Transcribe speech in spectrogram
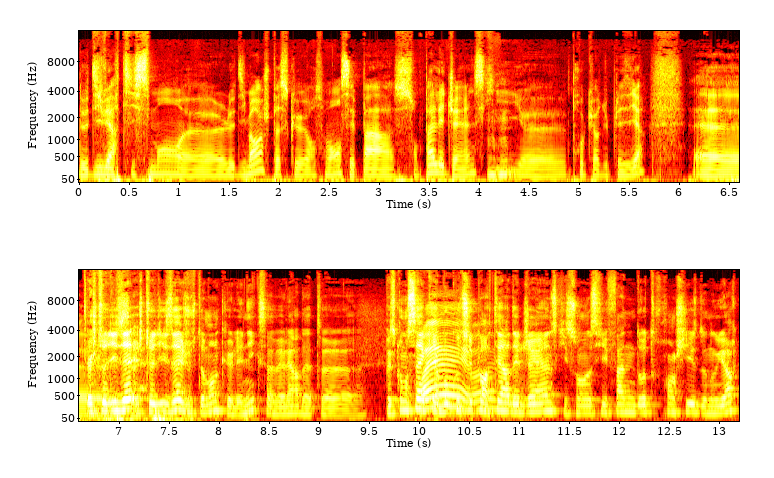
de divertissement euh, le dimanche, parce que en ce moment c'est pas, ce sont pas les Giants qui Mhm. euh, procurent du plaisir. Euh, je, te disais, je te disais justement que les Knicks avaient l'air d'être. euh, Parce qu'on sait qu'il y a beaucoup de ouais, supporters des Giants qui sont aussi fans d'autres franchises de New York.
